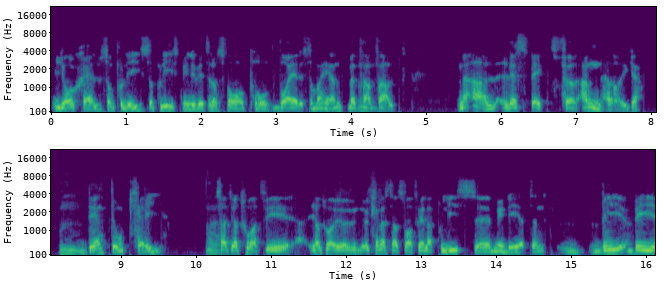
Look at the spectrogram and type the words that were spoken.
jag själv som polis och Polismyndigheten ha svar på vad är det som har hänt men framförallt med all respekt för anhöriga. Det är inte okej. Så att jag tror att vi, jag tror jag kan nästan svara för hela Polismyndigheten. Vi, vi,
